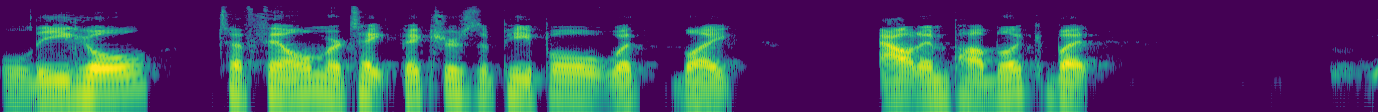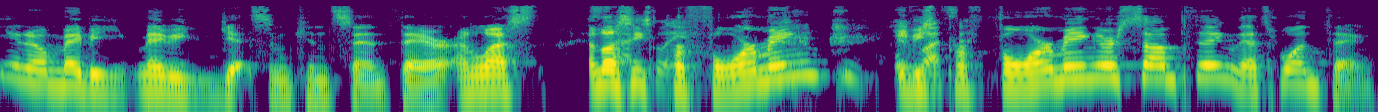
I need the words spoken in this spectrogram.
legal to film or take pictures of people with like out in public, but you know, maybe maybe get some consent there. Unless unless he's performing. He if he's wasn't. performing or something, that's one thing.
